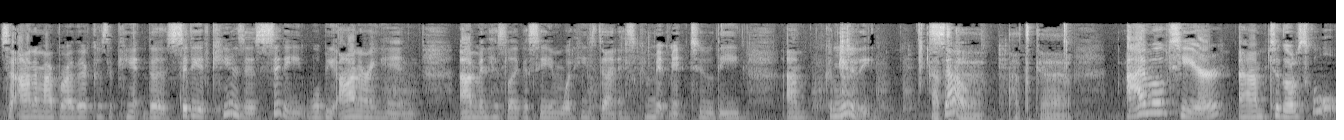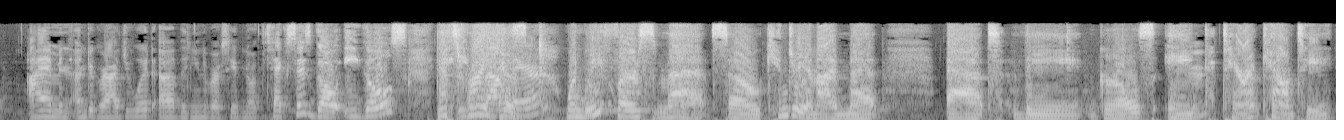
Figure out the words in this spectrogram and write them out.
to honor my brother because the, the city of Kansas City will be honoring him um, and his legacy and what he's done, his commitment to the um, community. That's so, good. That's good. I moved here um, to go to school. I am an undergraduate of the University of North Texas. Go Eagles! That's Eagles right. Because when we first met, so Kendria and I met at the Girls Inc. Mm-hmm. Tarrant County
